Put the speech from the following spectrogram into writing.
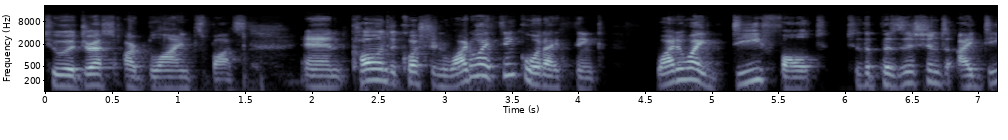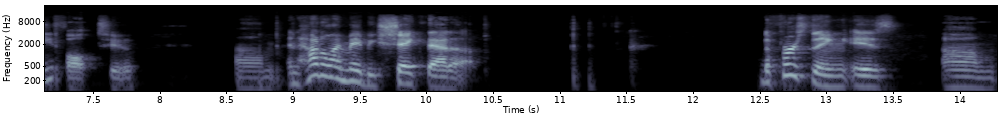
to address our blind spots, and call into question why do I think what I think? Why do I default to the positions I default to? Um, and how do I maybe shake that up? The first thing is um,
